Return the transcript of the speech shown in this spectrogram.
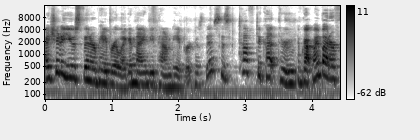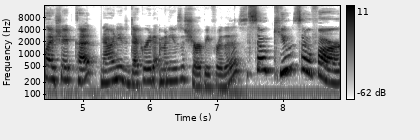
I should have used thinner paper, like a 90 pound paper, because this is tough to cut through. I've got my butterfly shape cut. Now I need to decorate it. I'm gonna use a Sharpie for this. It's so cute so far.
